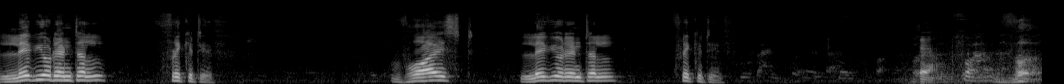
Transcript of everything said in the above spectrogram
labiodental fricative. Voiced labiodental fricative. Vo-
